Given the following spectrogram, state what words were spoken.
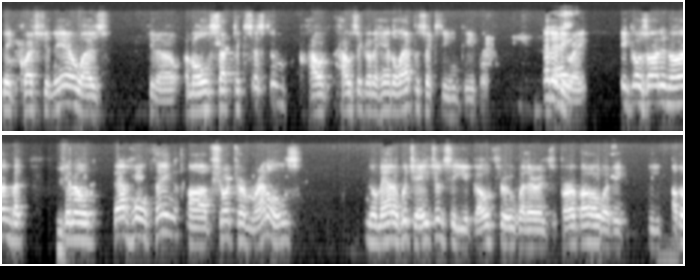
big question there was, you know, an old septic system. How how's it going to handle that for sixteen people? At any Right. rate, it goes on and on. But you know, that whole thing of short-term rentals, no matter which agency you go through, whether it's VRBO or the the other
